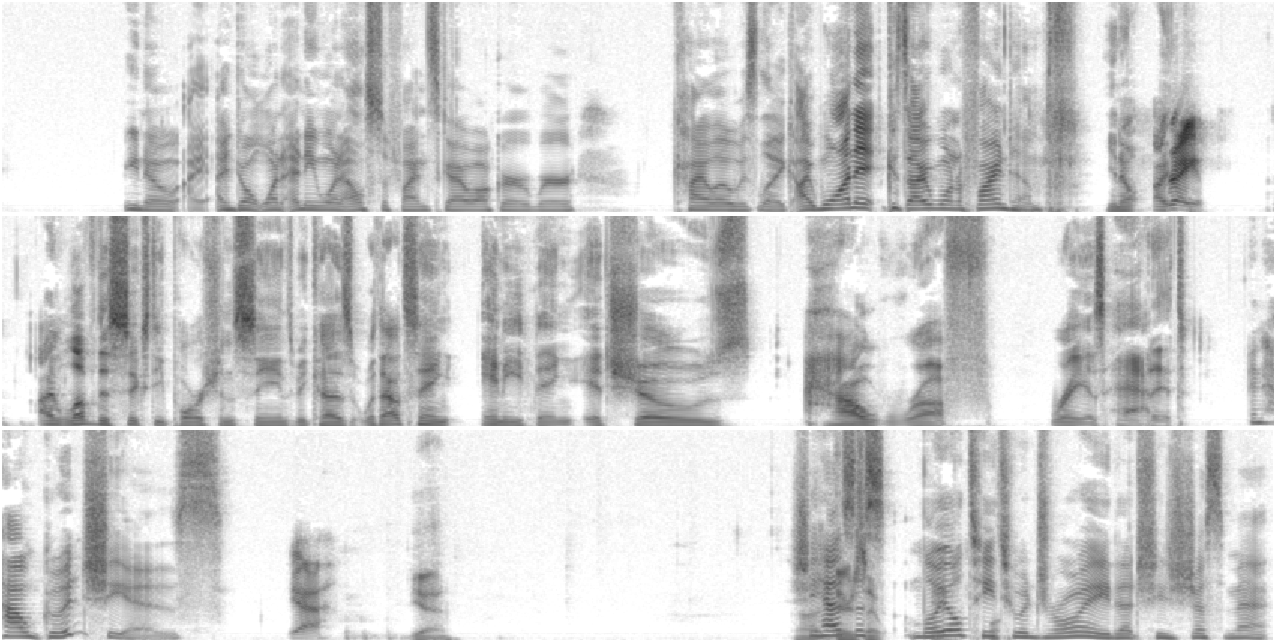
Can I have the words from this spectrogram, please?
you know, I, I don't want anyone else to find Skywalker where Kylo is like, I want it because I want to find him. You know, I right. I love the 60 portion scenes because without saying anything, it shows how rough Rey has had it. And how good she is. Yeah. yeah. She Uh, has this a- loyalty yeah. to a droid that she's just met.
